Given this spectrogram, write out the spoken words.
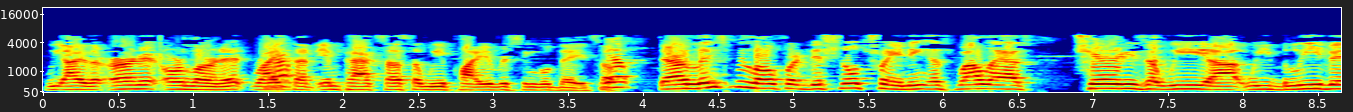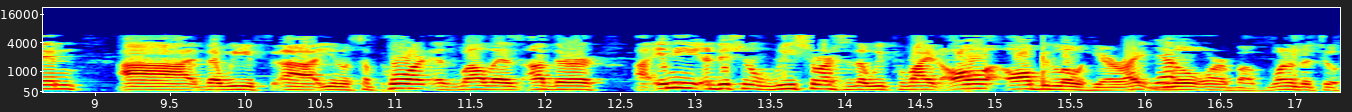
We either earn it or learn it, right? Yep. That impacts us that we apply every single day. So Yep. there are links below for additional training as well as charities that we, uh, we believe in, uh, that we, uh, you know, support as well as other, uh, any additional resources that we provide all, all below here, right? Yep. Below or above, one of the two.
